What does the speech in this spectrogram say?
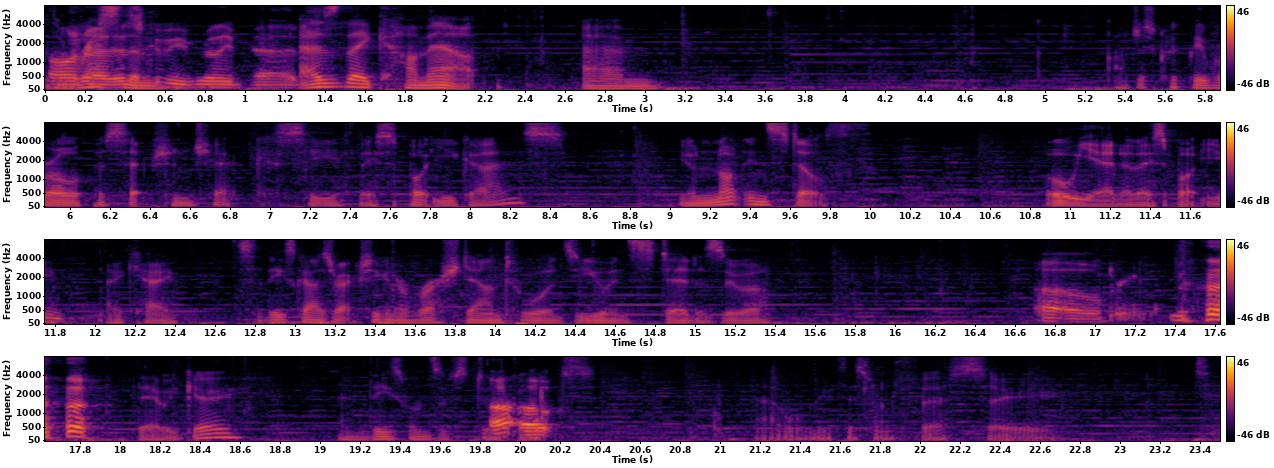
The Oh no, this them- could be really bad. as they come out, um, I'll just quickly roll a perception check, see if they spot you guys. You're not in stealth. Oh yeah, no, they spot you. Okay, so these guys are actually going to rush down towards you instead, Azure. Uh oh. There we go. And these ones have still Uh-oh. got. Uh, we'll move this one first. So 10,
